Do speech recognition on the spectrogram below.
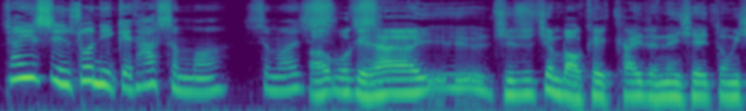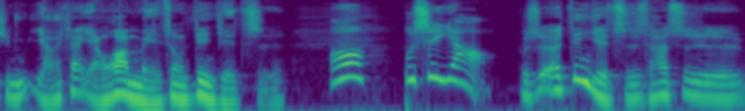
江医师，你说你给他什么什么？啊，我给他其实健保可以开的那些东西，氧像氧化镁这种电解质。哦，不是药，不是呃，电解质它是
